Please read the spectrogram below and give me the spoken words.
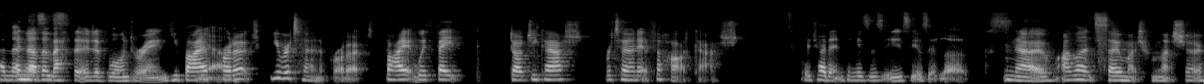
and then Another method of laundering. You buy Yeah. a product, you return a product. Buy it with fake dodgy cash, return it for hard cash. Which i don't think is as easy as it looks No, I learned so much from that show.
